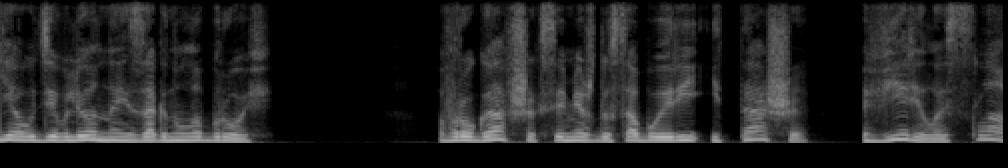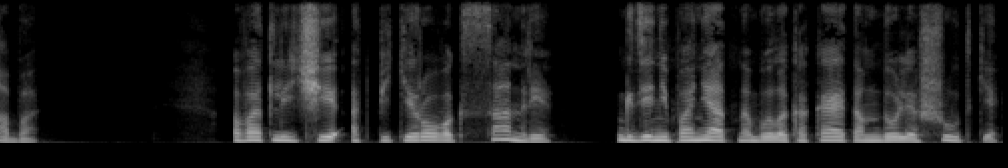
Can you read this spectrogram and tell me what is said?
Я удивленно изогнула бровь. В ругавшихся между собой Ри и Таши верилось слабо. В отличие от пикировок с Санри, где непонятно было, какая там доля шутки,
